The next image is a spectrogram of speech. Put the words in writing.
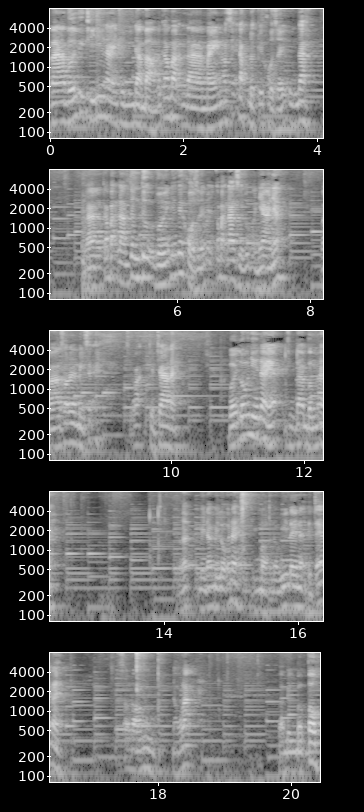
Và với vị trí như này thì mình đảm bảo với các bạn là máy nó sẽ đọc được cái khổ giấy của chúng ta. Và các bạn làm tương tự với những cái khổ giấy mà các bạn đang sử dụng ở nhà nhé. Và sau đây mình sẽ các bạn kiểm tra này. Với lỗi như này ấy, chúng ta bấm này. Đấy, mình đang bị lỗi này. Mình mở đầu ghi lên này để test này. Sau đó mình đóng lại và mình bấm tô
